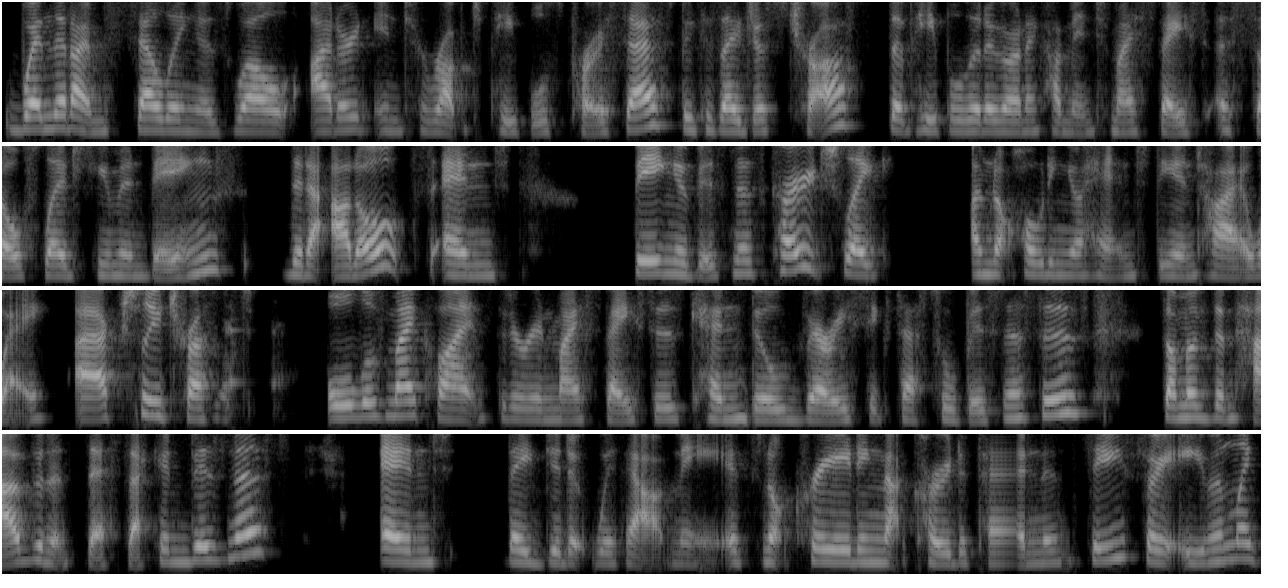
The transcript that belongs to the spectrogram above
when that I'm selling as well, I don't interrupt people's process because I just trust the people that are going to come into my space are self-led human beings that are adults and being a business coach like I'm not holding your hand the entire way. I actually trust yeah. all of my clients that are in my spaces can build very successful businesses. Some of them have and it's their second business and they did it without me. It's not creating that codependency. So even like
